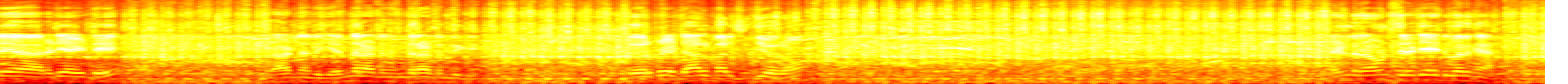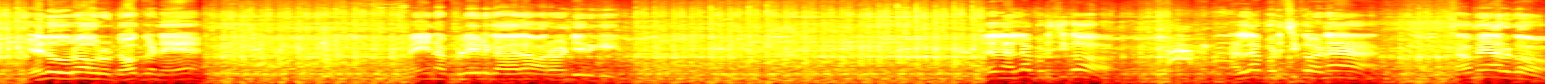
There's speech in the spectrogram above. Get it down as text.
இங்க ரெடி ஆகிட்டு ராட்டினத்துக்கு எந்த ராட்டினம் இந்த ராட்டினத்துக்கு? இது ஒரு பெரிய டேல் மாதிரி சுற்றி வரும். ரெண்டு ரவுண்ட்ஸ் ரெடி ஆகிட்டு பாருங்க. எழுபது ரூபா ஒரு டோக்கனு மெயினாக பிள்ளைகளுக்காக தான் வர வேண்டியிருக்கு. ஏய், நல்லா பிடிச்சிக்கோ. நல்லா பிடிச்சிக்கோண்ணே செமையாக இருக்கும்.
